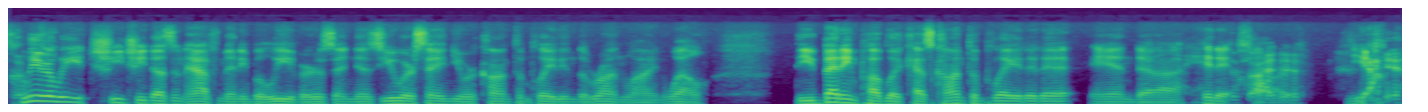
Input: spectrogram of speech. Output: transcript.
clearly, Chichi doesn't have many believers. And as you were saying, you were contemplating the run line. Well, the betting public has contemplated it and uh, hit it Decided. hard. Yeah. yeah.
